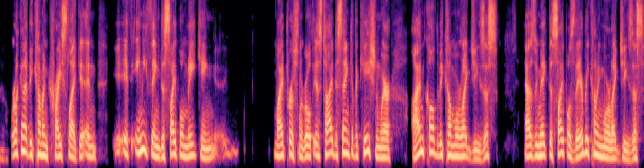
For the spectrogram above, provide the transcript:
Hmm. We're looking at becoming Christ-like, and if anything, disciple making uh, my personal growth is tied to sanctification, where I'm called to become more like Jesus. As we make disciples, they're becoming more like Jesus.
